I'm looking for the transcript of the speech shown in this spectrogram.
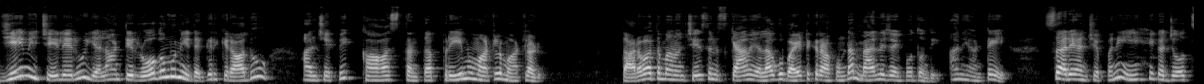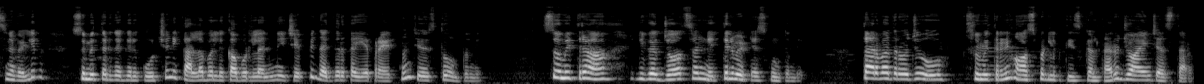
ఏమీ చేయలేరు ఎలాంటి రోగము నీ దగ్గరికి రాదు అని చెప్పి కాస్తంత ప్రేమ మాటలు మాట్లాడు. తర్వాత మనం చేసిన స్కామ్ ఎలాగూ బయటకు రాకుండా మేనేజ్ అయిపోతుంది. అని అంటే సరే అని చెప్పని ఇక జ్యోత్స్న వెళ్ళి సుమిత్ర దగ్గర కూర్చుని కళ్ళబొల్లి కబుర్లన్నీ చెప్పి దగ్గరకు అయ్యే ప్రయత్నం చేస్తూ ఉంటుంది. సుమిత్ర ఇక జ్యోత్స్న నెత్తిన పెట్టేసుకుంటుంది. తర్వాత రోజు సుమిత్రని హాస్పిటల్కి తీసుకెళ్తారు జాయిన్ చేస్తారు.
